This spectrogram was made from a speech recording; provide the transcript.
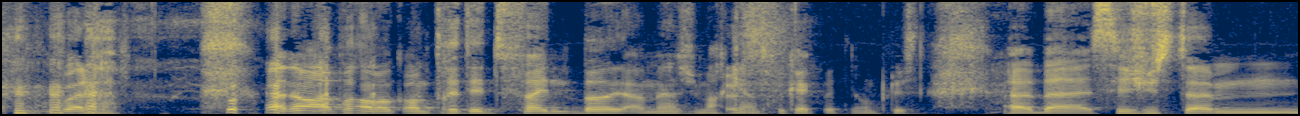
voilà. Ah non, après on va encore me traiter de fine boy. Ah mince, j'ai marqué un truc à côté en plus. Euh, bah, c'est juste euh,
